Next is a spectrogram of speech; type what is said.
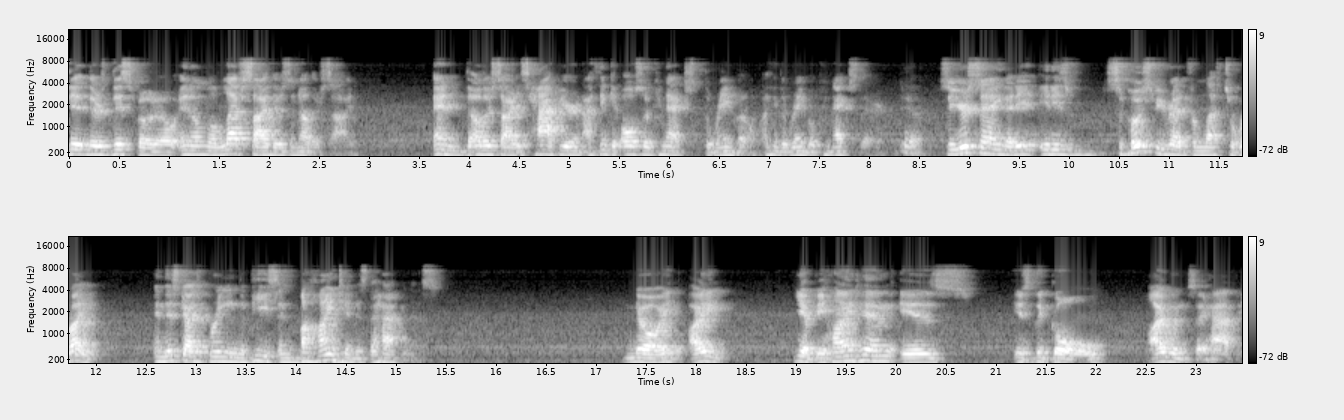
th- there's this photo, and on the left side, there's another side, and the other side is happier, and I think it also connects the rainbow. I think the rainbow connects there. Yeah. So you're saying that it, it is supposed to be read from left to right, and this guy's bringing the peace, and behind him is the happiness. No, I I yeah, behind him is is the goal. I wouldn't say happy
